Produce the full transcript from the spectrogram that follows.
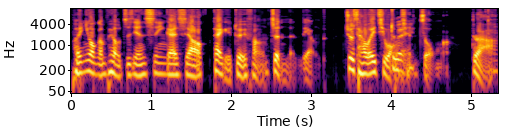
朋友跟朋友之间是应该是要带给对方正能量的，就才会一起往前走嘛。对啊，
